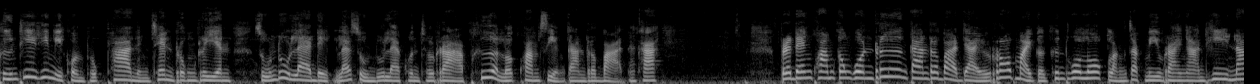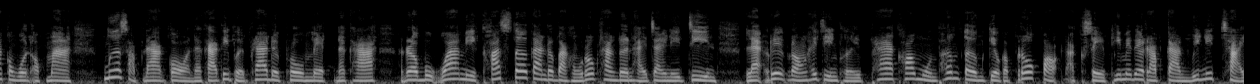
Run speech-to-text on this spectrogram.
พื้นที่ที่มีคนพลุกพล่านอย่างเช่น โรงเรียน ศูนย์ดูแลเด็ก และศูนย์ดูแลคนชรา เพื่อลดความเสี่ยงการระบาดนะคะ ประเด็นความกังวลเรื่องการระบาดใหญ่รอบใหม่เกิดขึ้นทั่วโลกหลังจากมีรายงานที่น่ากังวลออกมาเมื่อสัปดาห์ก่อนนะคะ ที่เผยแพร่โดย ProMED นะคะ ระบุว่ามีคลัสเตอร์การระบาดของโรคทางเดินหายใจในจีน และเรียกร้องให้จีนเผยแพร่ข้อมูลเพิ่มเติมเกี่ยวกับโรคปอดอักเสบที่ไม่ได้รับการวินิจฉัย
